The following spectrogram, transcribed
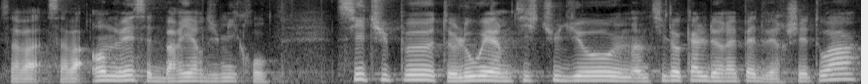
Ça va, ça va enlever cette barrière du micro. Si tu peux te louer un petit studio, un petit local de répète vers chez toi,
